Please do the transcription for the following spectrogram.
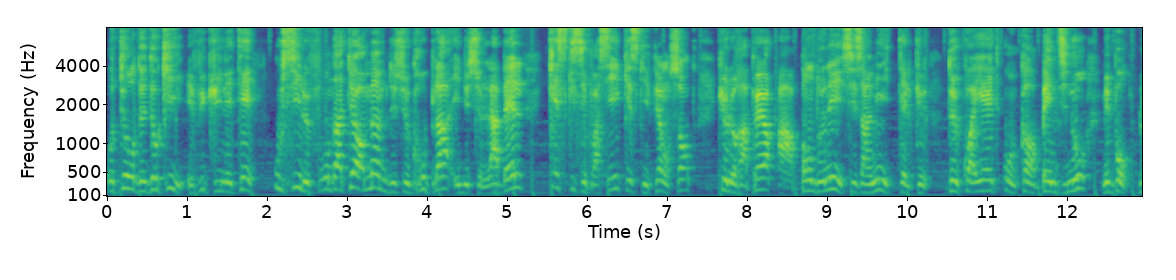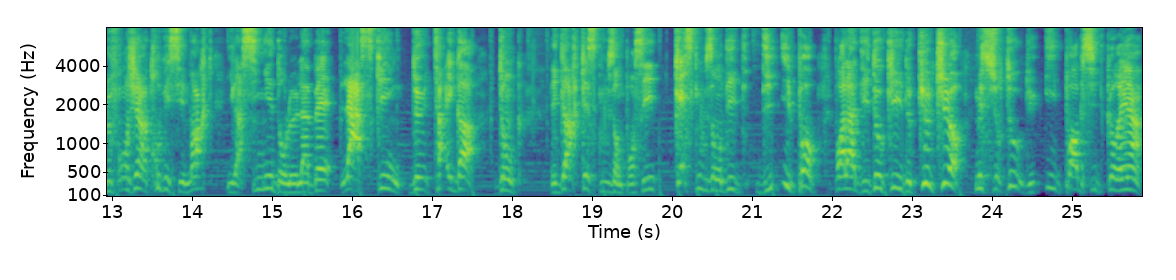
autour de Doki, et vu qu'il était aussi le fondateur même de ce groupe-là et de ce label, qu'est-ce qui s'est passé? Qu'est-ce qui fait en sorte que le rappeur a abandonné ses amis tels que De Quiet ou encore Benzino? Mais bon, le frangin a trouvé ses marques, il a signé dans le label Last King de Taiga. Donc, les gars, qu'est-ce que vous en pensez? Qu'est-ce que vous en dites du hip-hop? Voilà, des doki, de culture, mais surtout du hip-hop sud-coréen.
